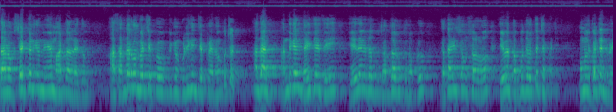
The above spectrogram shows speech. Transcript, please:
దాని ఒక స్టేట్మెంట్ కింద నేనేం మాట్లాడలేదు. ఆ సందర్భం బట్టి చెప్పే గుడిగించి చెప్పాను. దాని అందుకని దయచేసి ఏదైనా తప్పు తప్పు జరుగుతున్నప్పుడు గత ఐదు సంవత్సరాల్లో ఏమైనా తప్పు జరిగితే చెప్పండి. మమ్మల్ని పెట్టండి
